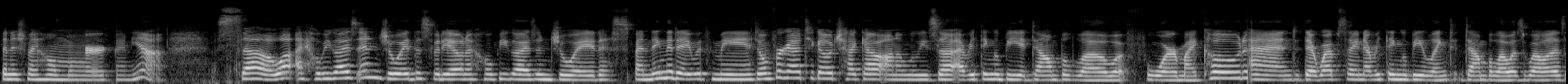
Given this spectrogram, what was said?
finish my homework, and yeah. So I hope you guys enjoyed this video and I hope you guys enjoyed spending the day with me. Don't forget to go check out Ana Luisa. Everything will be down below for my code and their website and everything will be linked down below as well as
